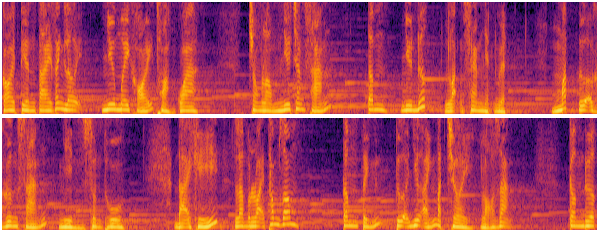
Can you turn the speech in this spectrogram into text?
coi tiền tài danh lợi như mây khói thoảng qua. Trong lòng như trăng sáng, tâm như nước lặng xem nhật nguyệt, mắt tựa gương sáng nhìn xuân thu. Đại khí là một loại thong dong, tâm tính tựa như ánh mặt trời ló dạng. Cầm được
